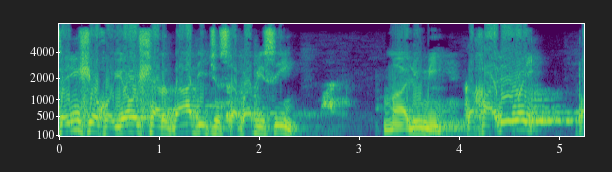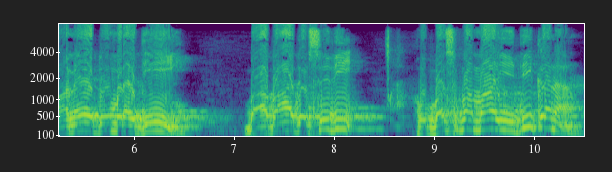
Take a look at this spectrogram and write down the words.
صحیح شي خو یو شرط دا دی چې سبب یې سي معلومي که خالي وایي پامه دومره دي بابا د څه دي خو بس به ما یې دي که نه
